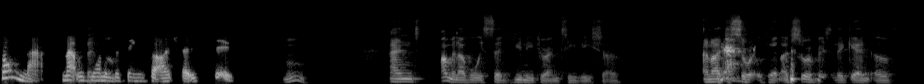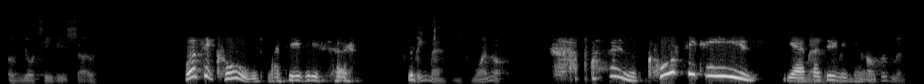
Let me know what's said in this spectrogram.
from that. And that was they one will. of the things that I chose to do. Mm. And I mean, I've always said you need your own TV show, and I just saw it again. I just saw a vision again of of your TV show. What's it called? My TV show. Female. Why not? Oh, of course it is. Yes, Female I do. Nicole Goodman.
